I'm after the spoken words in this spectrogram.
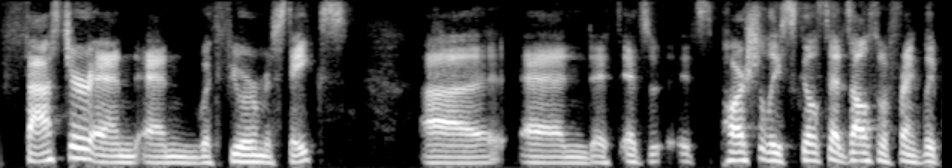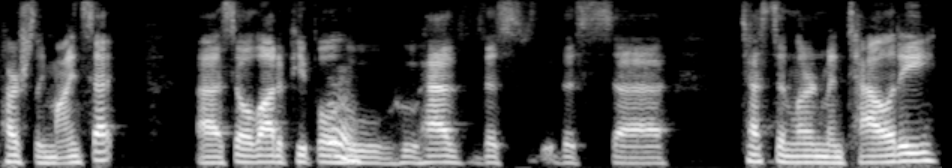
faster and and with fewer mistakes uh, and it, it's it's partially skill set. It's also frankly partially mindset. Uh, so a lot of people hmm. who who have this this uh, test and learn mentality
